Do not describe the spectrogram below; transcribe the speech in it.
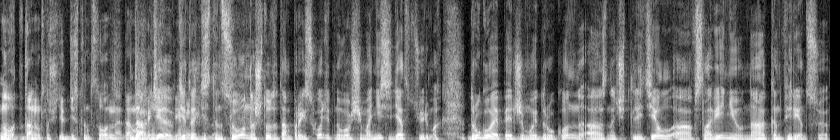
Ну, вот в данном случае дистанционное, да? Да, где, где-то дистанционно что-то там происходит, но, в общем, они сидят в тюрьмах. Другой, опять же, мой друг, он, а, значит, летел а, в Словению на конференцию.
